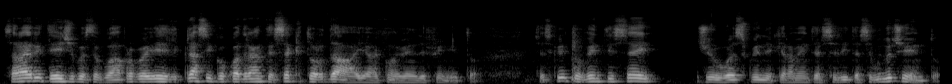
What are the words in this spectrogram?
Sarà heritage questo qua, proprio il classico quadrante sector dial, come viene definito. C'è scritto 26 joules, quindi chiaramente il Selite SV200,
